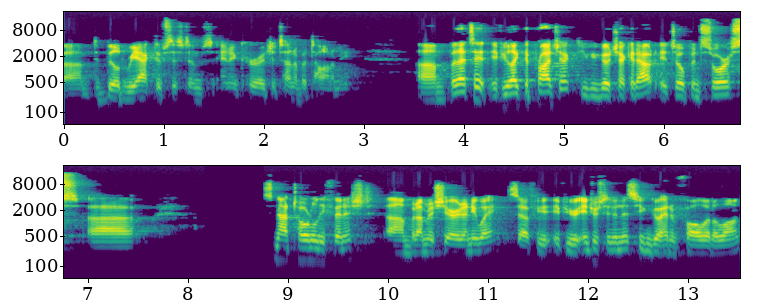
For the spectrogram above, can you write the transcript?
um, to build reactive systems and encourage a ton of autonomy. Um, but that's it. If you like the project, you can go check it out. It's open source. Uh, it's not totally finished, um, but I'm going to share it anyway. So if, you, if you're interested in this, you can go ahead and follow it along.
